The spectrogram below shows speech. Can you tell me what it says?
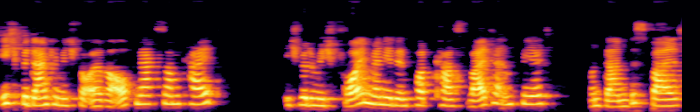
Ich bedanke mich für eure Aufmerksamkeit. Ich würde mich freuen, wenn ihr den Podcast weiterempfehlt und dann bis bald.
